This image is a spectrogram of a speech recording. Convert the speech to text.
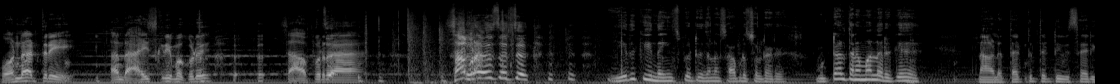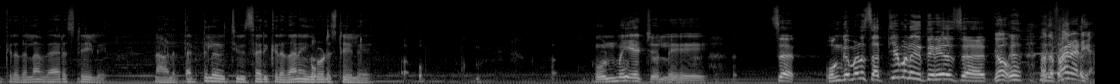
ஒன் நாட் த்ரீ அந்த ஐஸ்கிரீமை கொடு. சாப்பிட்றா. சாப்பிட்றா. Sir sir. எதுக்கு இந்த இன்ஸ்பெக்டர் இதெல்லாம் சாப்பிட சொல்றாரு? முட்டாள்தனமால இருக்கு. நாலு தட்டு தட்டி விசாரிக்கிறதெல்லாம் வேற ஸ்டைலு. நாலு தட்டில் வச்சு விசாரிக்கிறதானே இவரோட ஸ்டைலு. உண்மையை சொல்லு. சார் உங்க மேல சத்தியமா எனக்கு தெரியாது சார். யோ அந்த ஃபேன் அடியா?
